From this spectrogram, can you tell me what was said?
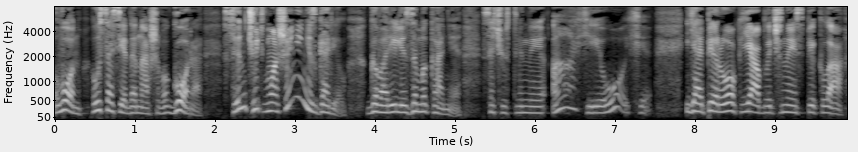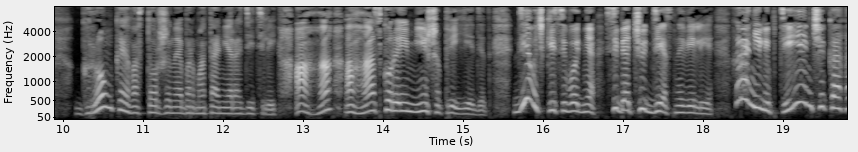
Вон, у соседа нашего Гора. Сын чуть в машине не сгорел. Говорили замыкание. Сочувственные ахи и охи. Я пирог яблочный испекла. Громкое восторженное бормотание родителей. Ага, ага, скоро и Миша приедет. Девочки сегодня себя чудесно вели хоронили птенчика,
